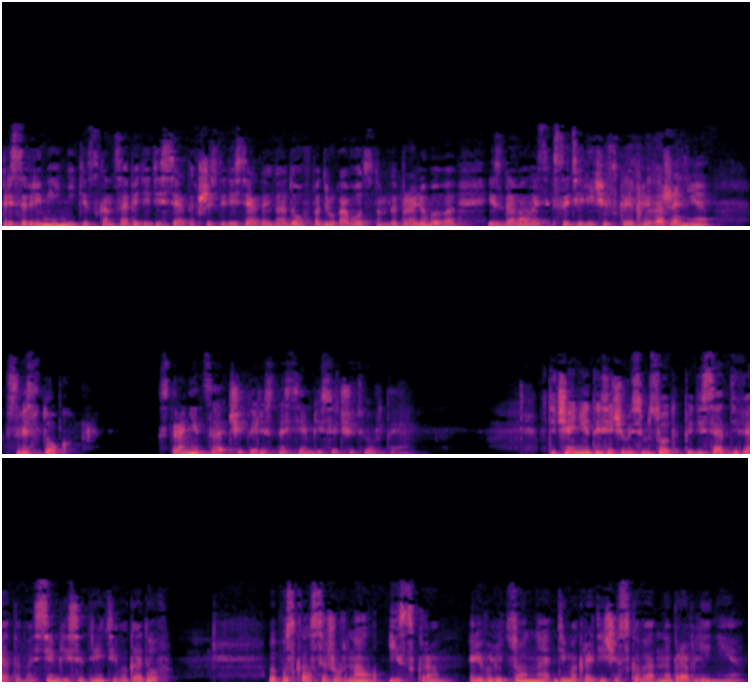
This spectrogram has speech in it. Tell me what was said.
При «Современнике» с конца 50-60-х годов под руководством Добролюбова издавалось сатирическое приложение «Свисток». Страница 474. В течение 1859-73 годов выпускался журнал «Искра» революционно-демократического направления,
